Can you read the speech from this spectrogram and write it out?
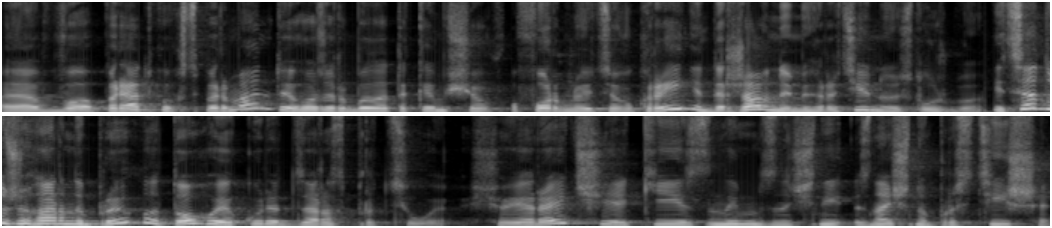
Е, В порядку експерименту його зробили таким, що оформлюється в Україні Державною міграційною службою. І це дуже гарний приклад того, як уряд зараз працює. Що є речі, які з ним значні, значно простіше,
